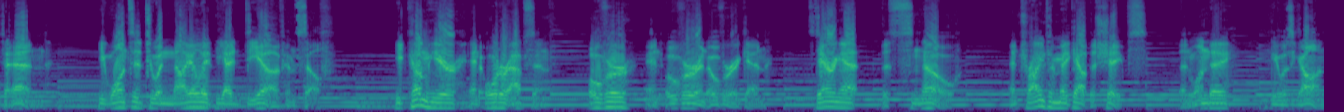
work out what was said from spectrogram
to end. He wanted to annihilate the idea of himself. He'd come here and order absinthe, over and over and over again, staring at the snow and trying to make out the shapes. Then one day, he was gone.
